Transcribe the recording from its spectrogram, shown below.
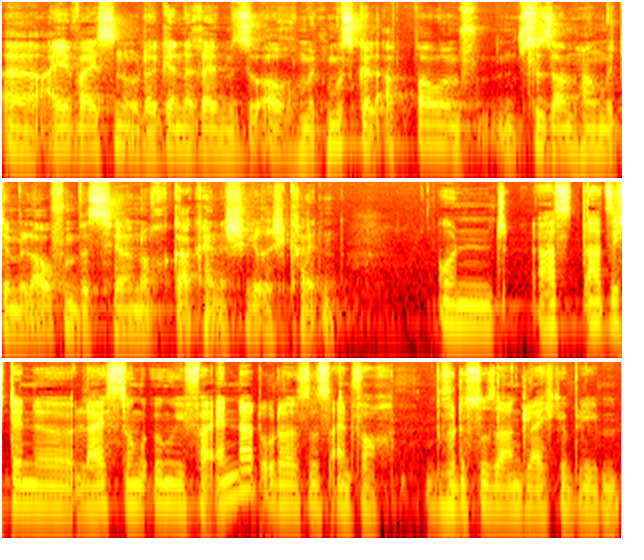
äh, Eiweißen oder generell mit, auch mit Muskelabbau im, im Zusammenhang mit dem Laufen bisher noch gar keine Schwierigkeiten. Und hast, hat sich deine Leistung irgendwie verändert oder ist es einfach, würdest du sagen, gleich geblieben?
